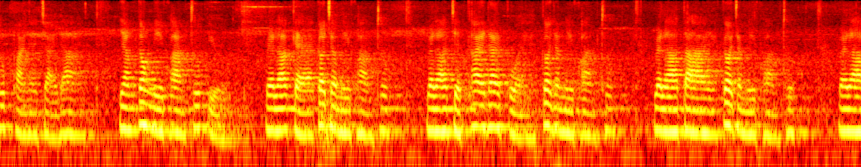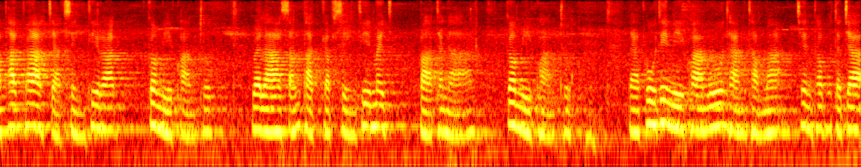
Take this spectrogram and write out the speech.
ทุกข์ภายในใจได้ ยังต้องมีความทุกข์อยู่ เวลาแก่ก็จะมีความทุกข์ เวลาเจ็บไข้ได้ป่วย ก็จะมีความทุกข์ เวลาตายก็จะมีความทุกข์ เวลาพัดพรากจากสิ่งที่รักก็มีความทุกข์ เวลาสัมผัสกับสิ่งที่ไม่ปรารถนา ก็มีความทุกข์ แต่ผู้ที่มีความรู้ทางธรรมะ เช่นพระพุทธเจ้า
